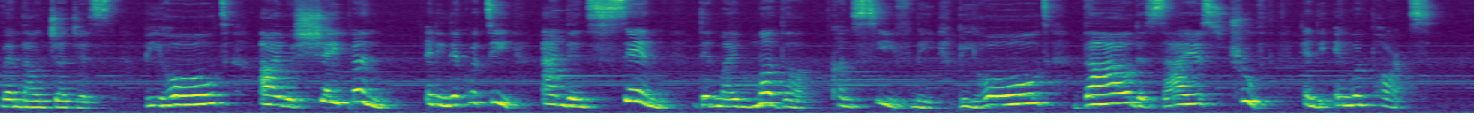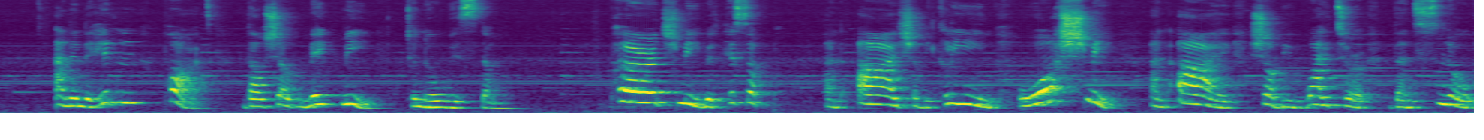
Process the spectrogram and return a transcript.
when thou judgest. Behold, I was shapen in iniquity, and in sin did my mother conceive me. Behold, thou desirest truth in the inward parts, and in the hidden part thou shalt make me to know wisdom. Purge me with hyssop, and I shall be clean. Wash me, and I shall be whiter than snow.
